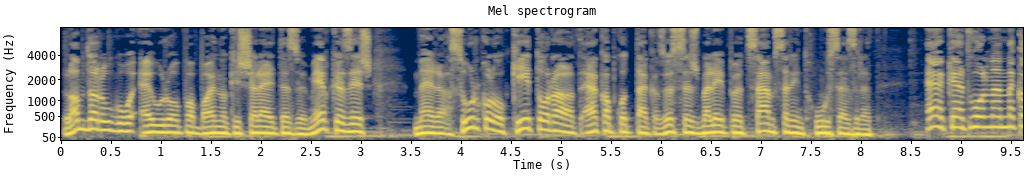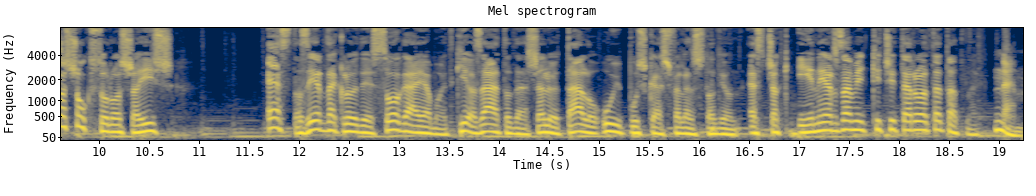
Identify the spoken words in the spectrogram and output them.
labdarúgó Európa bajnoki selejtező mérkőzés, melyre a szurkolók két óra alatt elkapkodták az összes belépőt szám szerint 20 ezret. El kellett volna ennek a sokszorosa is. Ezt az érdeklődést szolgálja majd ki az átadás előtt álló új Puskás Ferenc stadion. Ezt csak én érzem egy kicsit erőltetetnek? Nem.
